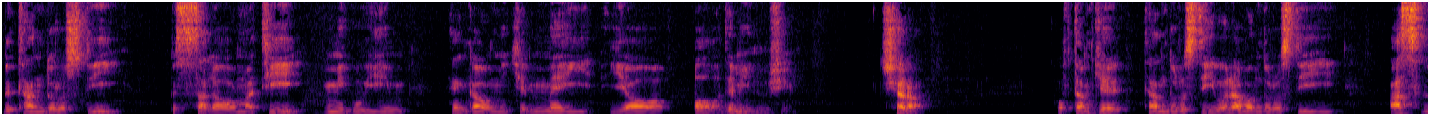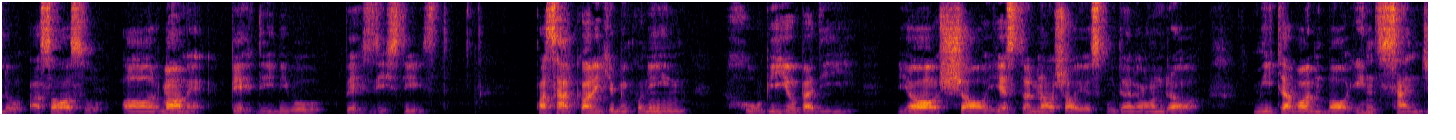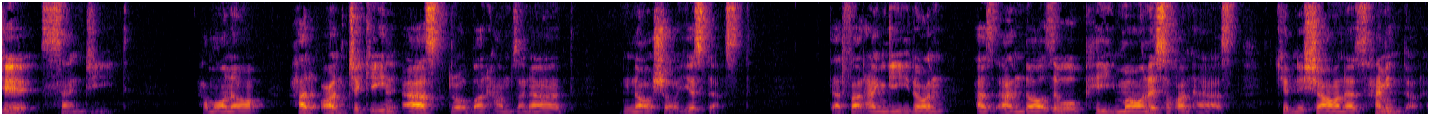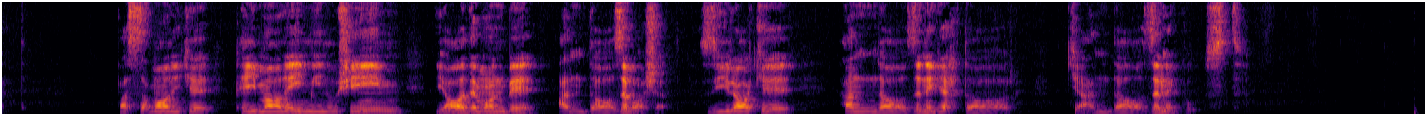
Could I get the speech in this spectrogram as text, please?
تندرستی به سلامتی می‌گوییم هنگامی که می یا باده می نوشیم. چرا؟ گفتم که تندرستی و رواندرستی اصل و اساس و آرمان بهدینی و بهزیستی است. پس هر کاری که می‌کنیم خوبی و بدی یا شایست و ناشایست بودن آن را می‌توان با این سنجه سنجید. همانا هر آنچه که این اصل را برهم زند ناشایست است. در فرهنگ ایران از اندازه و پیمانه سخن هست که نشان از همین دارد. پس زمانی که پیمانه می نوشیم یادمان به اندازه باشد زیرا که اندازه نگهدار که اندازه نکوست.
